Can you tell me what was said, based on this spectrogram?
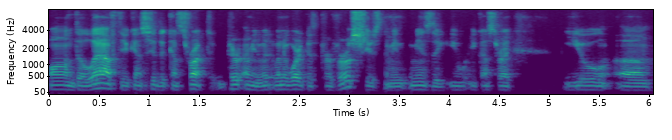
on the left, you can see the construct. I mean, when, when you work with perverse sheaves, I mean, it means that you you construct you. Um,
